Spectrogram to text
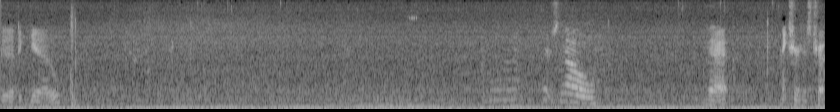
good to go. Uh, there's no that. Make sure his truck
